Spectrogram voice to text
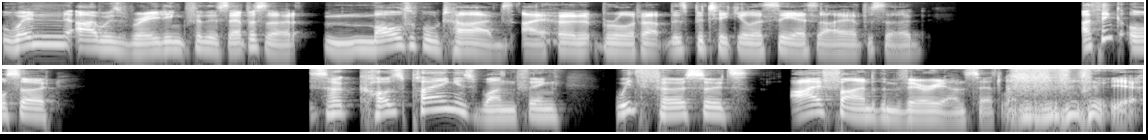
when I was reading for this episode multiple times I heard it brought up this particular CSI episode. I think also so cosplaying is one thing with fursuits I find them very unsettling yeah.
